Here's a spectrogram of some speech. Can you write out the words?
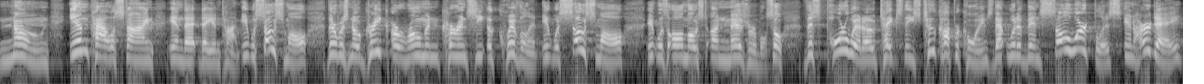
known in Palestine in that day and time. It was so small, there was no Greek or Roman currency equivalent. It was so small, it was almost unmeasurable. So this poor widow takes these two copper coins that would have been so worthless in her day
